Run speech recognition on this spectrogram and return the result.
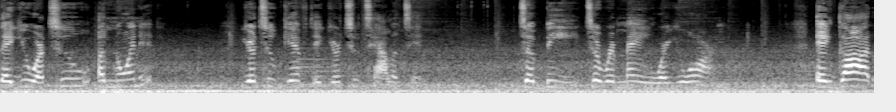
that you are too anointed, you're too gifted, you're too talented to be, to remain where you are. And God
